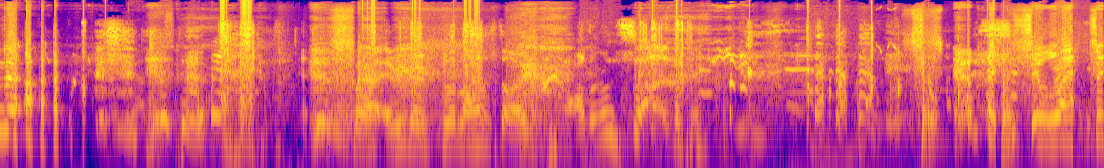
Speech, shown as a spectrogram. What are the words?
no. Right, here we go for the last time. Father and son. I swear to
